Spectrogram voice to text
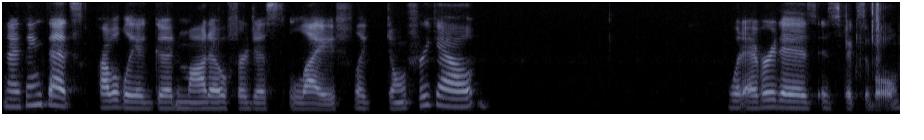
And I think that's probably a good motto for just life. Like, don't freak out. Whatever it is, is fixable.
